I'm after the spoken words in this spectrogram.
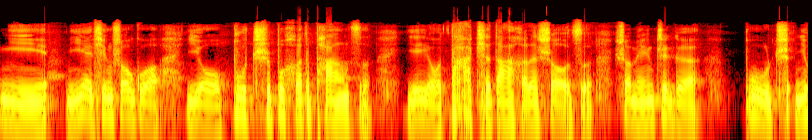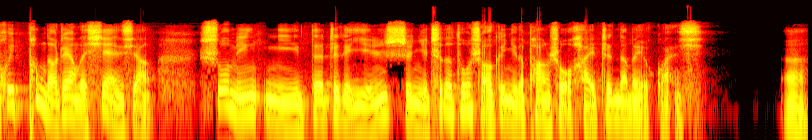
你你也听说过有不吃不喝的胖子，也有大吃大喝的瘦子，说明这个不吃你会碰到这样的现象，说明你的这个饮食你吃的多少跟你的胖瘦还真的没有关系，嗯。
